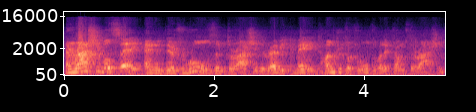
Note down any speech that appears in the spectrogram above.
And Rashi will say, and there's rules into Rashi, the Rebbe made hundreds of rules when it comes to Rashi.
